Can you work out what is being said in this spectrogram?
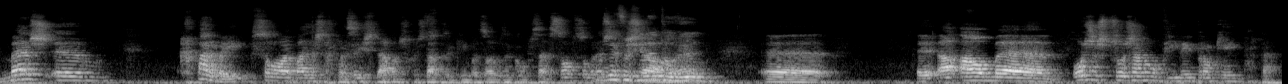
Mas, uh, repare bem, só mais esta reflexão, estávamos, estávamos aqui umas horas a conversar só sobre esta Mas é fascinante ouvi-lo. Uh, há, há uma. Hoje as pessoas já não vivem para o que é importante,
